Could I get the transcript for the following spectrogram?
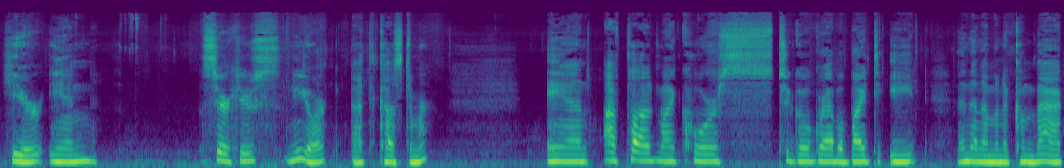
here in Syracuse, New York, at the customer. And I've plotted my course to go grab a bite to eat and then I'm going to come back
